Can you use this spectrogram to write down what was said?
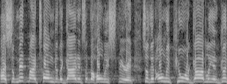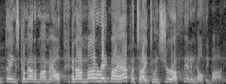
I submit my tongue to the guidance of the Holy Spirit so that only pure, godly, and good things come out of my mouth. And I moderate my appetite to ensure a fit and healthy body.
